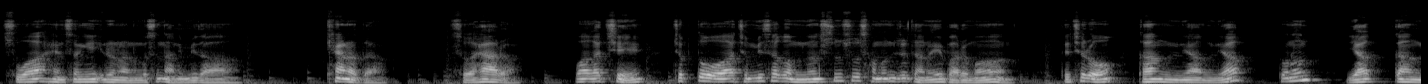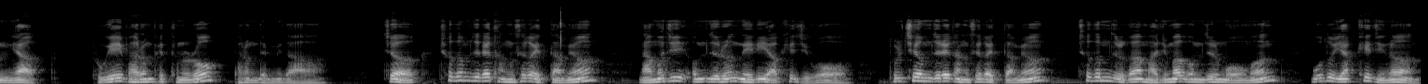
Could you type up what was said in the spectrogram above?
수화 현상이 일어나는 것은 아닙니다. 캐나다, 서하라와 같이 접도어와 전미사가 없는 순수 삼음절 단어의 발음은 대체로 강약약 또는 약강약 두 개의 발음 패턴으로 발음됩니다. 즉, 첫 음절에 강세가 있다면 나머지 음절은 내리 약해지고 둘째 음절에 강세가 있다면 첫 음절과 마지막 음절 모음은 모두 약해지는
